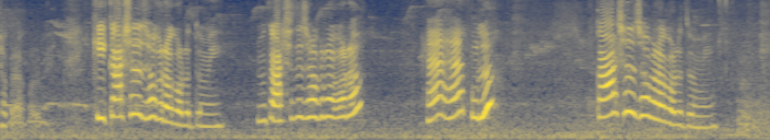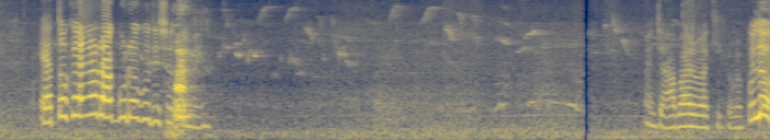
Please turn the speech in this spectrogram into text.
ঝগড়া করবে। কি, কার সাথে ঝগড়া করো তুমি? তুমি কার সাথে ঝগড়া করো? হ্যাঁ হ্যাঁ পুলু কার সাথে ঝগড়া করো তুমি? এত কেন রাগু রাগু দিছো তুমি? আবার বা কি করবে? পুলু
